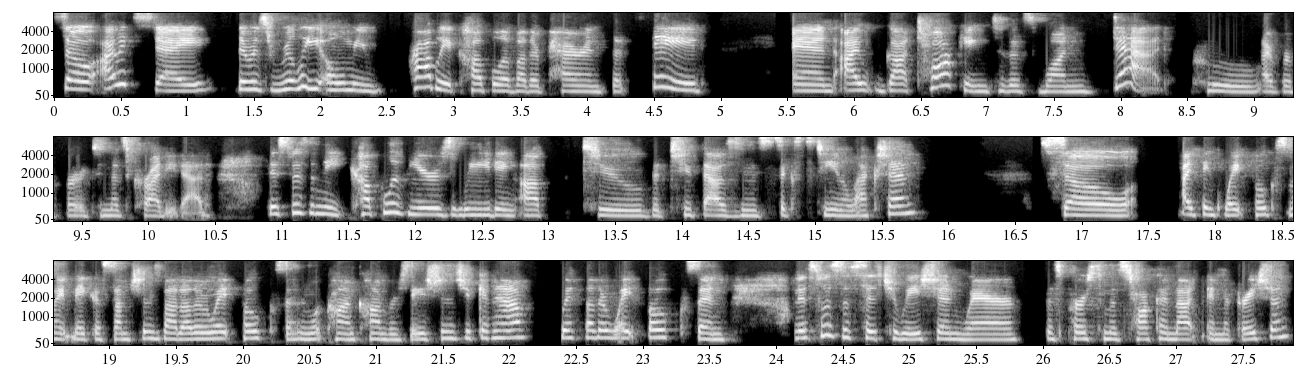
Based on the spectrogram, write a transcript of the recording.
So I would stay. There was really only probably a couple of other parents that stayed. And I got talking to this one dad who I've referred to as Karate Dad. This was in the couple of years leading up to the 2016 election. So I think white folks might make assumptions about other white folks and what kind of conversations you can have with other white folks. And this was a situation where this person was talking about immigration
